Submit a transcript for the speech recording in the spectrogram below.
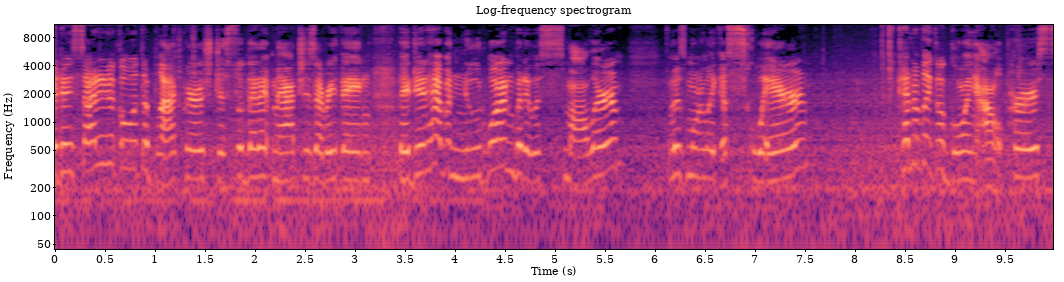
I decided to go with the black purse just so that it matches everything. They did have a nude one, but it was smaller. It was more like a square, kind of like a going out purse.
